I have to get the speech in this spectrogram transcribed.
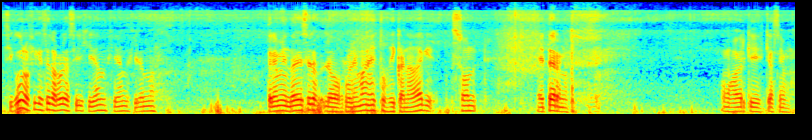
Así que bueno, fíjense la rueda así girando, girando, girando. Tremenda, deben ser los, los rolemanes estos de Canadá que son eternos. Vamos a ver qué, qué hacemos.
